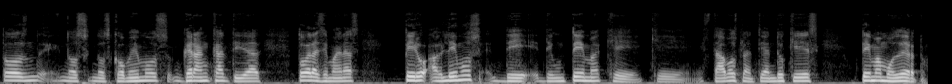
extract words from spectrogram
todos nos, nos comemos gran cantidad todas las semanas, pero hablemos de, de un tema que, que estábamos planteando que es tema moderno,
